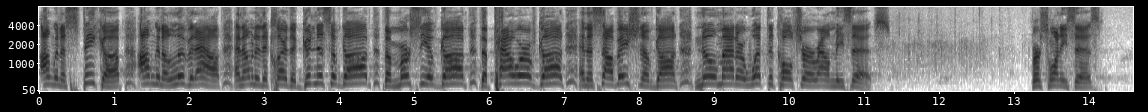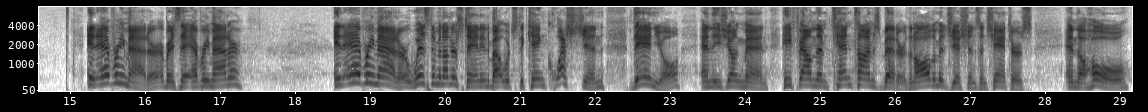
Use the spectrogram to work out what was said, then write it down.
I'm gonna speak up, I'm gonna live it out, and I'm gonna declare the goodness of God, the mercy mercy of God, the power of God, and the salvation of God, no matter what the culture around me says. Verse 20 says, In every matter, everybody say, every matter. In every matter, wisdom and understanding about which the king questioned Daniel and these young men, he found them 10 times better than all the magicians and chanters in the whole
